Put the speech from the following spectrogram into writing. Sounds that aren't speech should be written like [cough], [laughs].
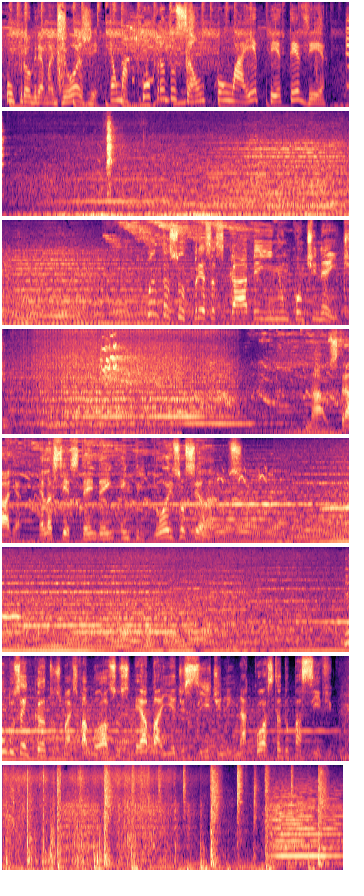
O programa de hoje é uma coprodução com a EPTV. Quantas surpresas cabem em um continente? Na Austrália, elas se estendem entre dois oceanos. Dos encantos mais famosos é a Baía de Sydney, na costa do Pacífico.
